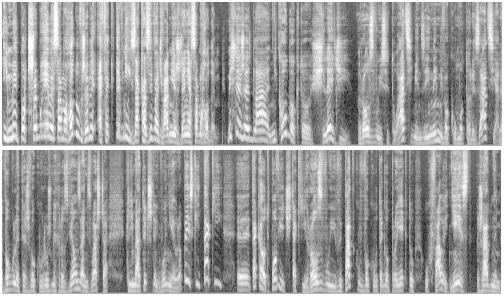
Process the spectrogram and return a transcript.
i my potrzebujemy samochodów, żeby efektywniej zakazywać wam jeżdżenia samochodem. Myślę, że dla nikogo, kto śledzi rozwój sytuacji, między innymi wokół motoryzacji, ale w ogóle też wokół różnych rozwiązań, zwłaszcza klimatycznych w Unii Europejskiej, taki, e, taka odpowiedź, taki rozwój wypadków wokół tego projektu uchwały nie jest żadnym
